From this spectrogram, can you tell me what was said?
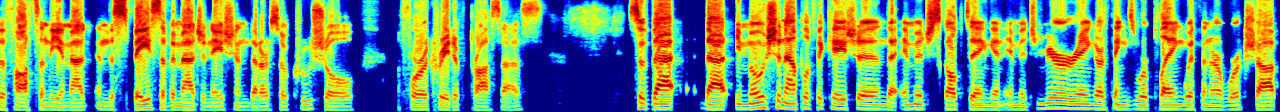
the thoughts and the imag- and the space of imagination that are so crucial for a creative process so that that emotion amplification the image sculpting and image mirroring are things we're playing with in our workshop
